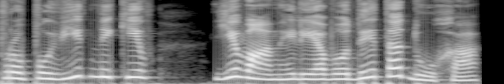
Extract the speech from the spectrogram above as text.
проповідників Євангелія води та духа,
